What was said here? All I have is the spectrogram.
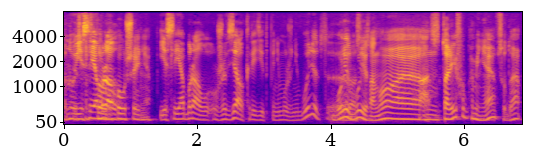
ну, если я брал, повышения. Если я брал, уже взял кредит, по нему же не будет? Э, будет, рост? будет, оно, э, а, тарифы поменяются, да.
